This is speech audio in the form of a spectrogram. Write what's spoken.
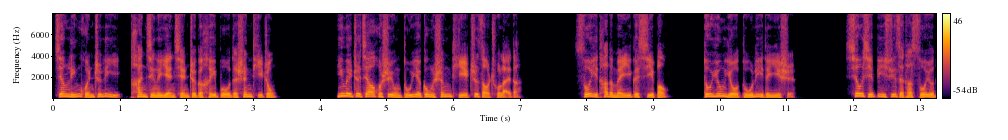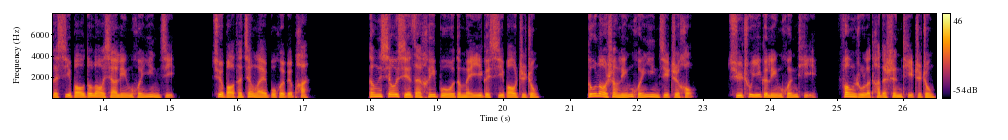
将灵魂之力摊进了眼前这个黑波欧的身体中。因为这家伙是用毒液共生体制造出来的，所以他的每一个细胞都拥有独立的意识。萧协必须在他所有的细胞都烙下灵魂印记，确保他将来不会被判。当萧协在黑布欧的每一个细胞之中都烙上灵魂印记之后，取出一个灵魂体放入了他的身体之中。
